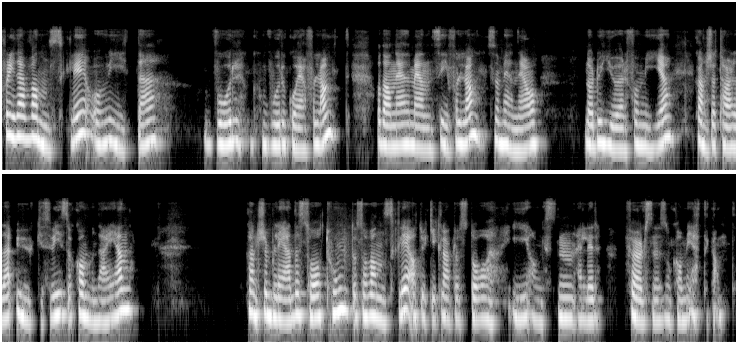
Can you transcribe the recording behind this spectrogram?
Fordi det er vanskelig å vite hvor, hvor går jeg for langt. Og da når jeg mener, sier for langt, så mener jeg jo når du gjør for mye, kanskje tar det deg ukevis å komme deg igjen. Kanskje ble det så tungt og så vanskelig at du ikke klarte å stå i angsten eller følelsene som kom i etterkant.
